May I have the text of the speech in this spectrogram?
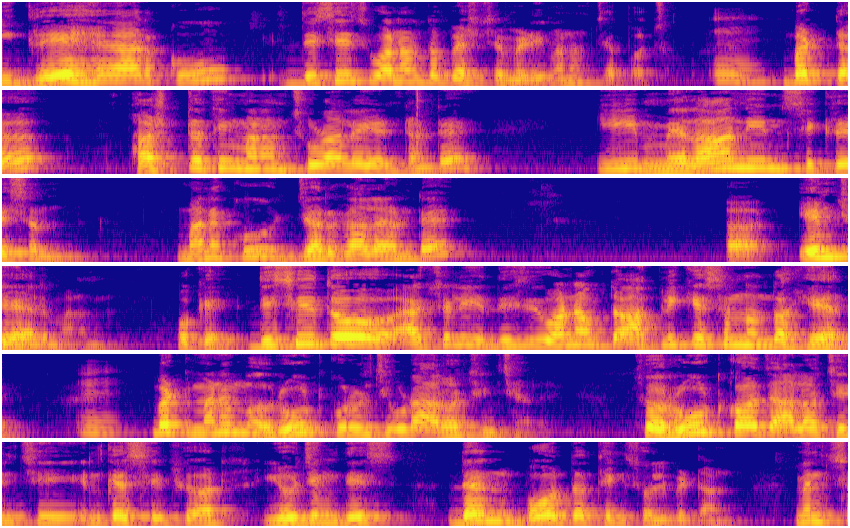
ఈ గ్రే హెయిర్కు this is one of the best remedy మనం చెప్పొచ్చు. బట్ ఫస్ట్ థింగ్ మనం చూడాలి ఏంటంటే ఈ మెలానిన్ సిక్రేషన్ మనకు జరగాలంటే ఏం చేయాలి మనం? Okay this is though actually this is one of the application on the hair. But మనం రూట్ గురించి కూడా ఆలోచించాలి. సో రూట్ కాజ్ ఆలోచించి in case if you are using this then both the things will be done means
